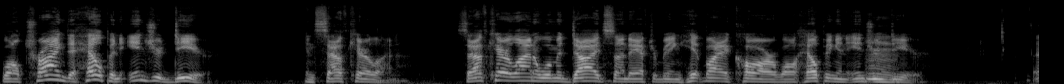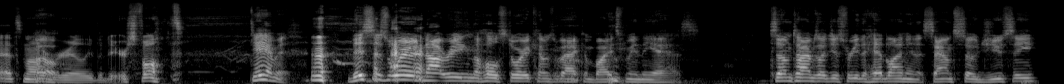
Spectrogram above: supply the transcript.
while trying to help an injured deer in South Carolina. South Carolina woman died Sunday after being hit by a car while helping an injured hmm. deer. That's not Oh. really the deer's fault. Damn it. this is where not reading the whole story comes back and bites me in the ass. Sometimes I just read the headline and it sounds so juicy.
